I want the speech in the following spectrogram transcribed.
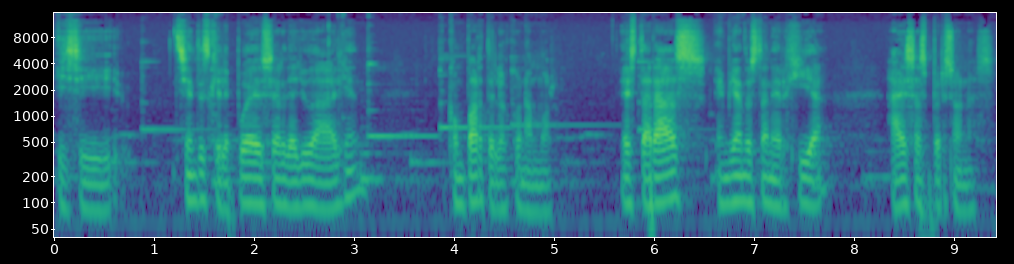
y si sientes que le puede ser de ayuda a alguien, compártelo con amor. Estarás enviando esta energía a esas personas,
